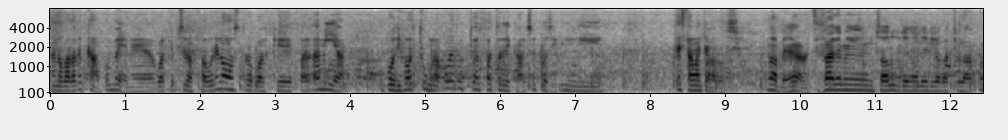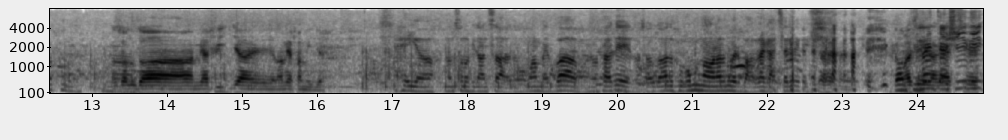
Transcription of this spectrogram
hanno parato il campo bene, qualche episodio a favore nostro, qualche parata mia, un po' di fortuna, come tutto il fattore del calcio e così, quindi testa avanti alla prossima. Va bene ragazzi, fatemi un saluto e una dedica particolare a qualcuno. un saluto a mia figlia e alla mia famiglia. E io non sono fidanzato, mamma e babbo, mio fratello, salutato come una verbale, ragazzi, arrivederci. Complimenti ai. Ciri.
